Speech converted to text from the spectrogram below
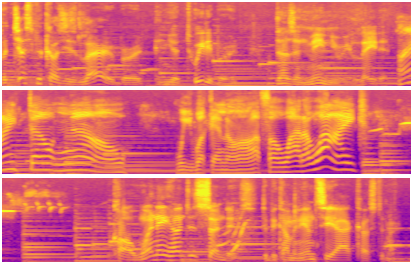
But just because he's Larry Bird and you're Tweety Bird doesn't mean you're related. I don't know. We look an awful lot alike. Call 1-800-Sundays to become an MCI customer.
